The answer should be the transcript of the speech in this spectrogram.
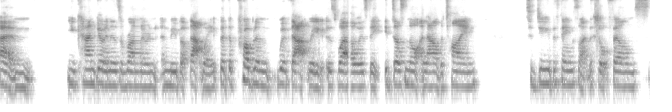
um, you can go in as a runner and, and move up that way. But the problem with that route as well is that it does not allow the time to do the things like the short films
